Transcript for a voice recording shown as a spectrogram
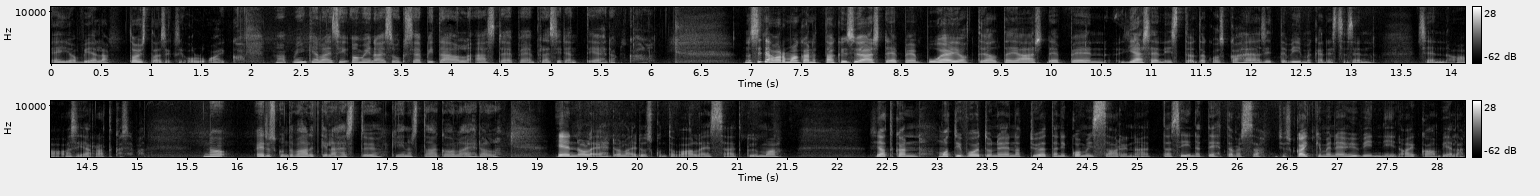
ei ole vielä toistaiseksi ollut aikaa. No, minkälaisia ominaisuuksia pitää olla SDPn presidenttiehdokkaalla? No sitä varmaan kannattaa kysyä SDPn puheenjohtajalta ja SDPn jäsenistöltä, koska hän sitten viime kädessä sen, sen asian ratkaisevat. No eduskuntavaalitkin lähestyy. Kiinnostaako olla ehdolla? En ole ehdolla eduskuntavaaleissa. Että kyllä mä jatkan motivoituneena työtäni komissaarina, että siinä tehtävässä, jos kaikki menee hyvin, niin aikaan vielä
